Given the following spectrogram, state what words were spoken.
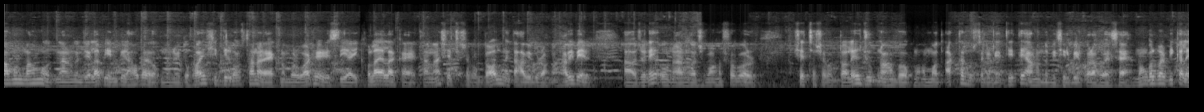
মামুন মাহমুদ নারায়ণগঞ্জ জেলা বিএনপির আহ্বায়ক মনোনীত হয় সিদ্ধিরগঞ্জ থানার এক নম্বর ওয়ার্ডের সিআই খোলা এলাকায় থানা স্বেচ্ছাসেবক দল, নেতা হাবিবুর রহমান হাবিবের আয়োজনে ও নারায়ণগঞ্জ মহানগর স্বেচ্ছাসেবক দলের যুগ্ম আহ্বায়ক মোহাম্মদ আক্তার হোসেনের নেতৃত্বে আনন্দ মিছিল বের করা হয়েছে। মঙ্গলবার বিকালে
